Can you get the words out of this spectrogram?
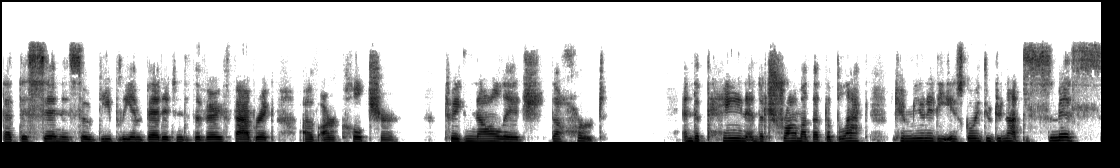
that this sin is so deeply embedded into the very fabric of our culture, to acknowledge the hurt and the pain and the trauma that the Black community is going through. Do not dismiss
